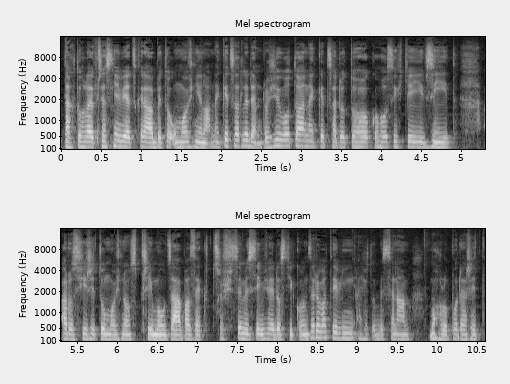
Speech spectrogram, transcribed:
tak tohle je přesně věc, která by to umožnila. Nekecat lidem do života, nekecat do toho, koho si chtějí vzít a rozšířit tu možnost přijmout závazek, což si myslím, že je dosti konzervativní a že to by se nám mohlo podařit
